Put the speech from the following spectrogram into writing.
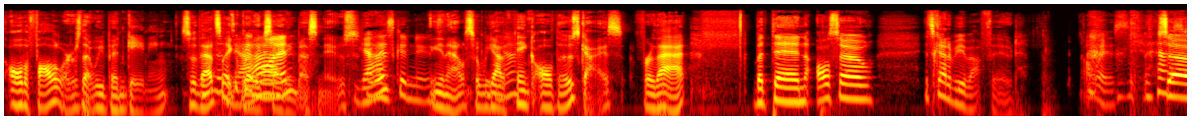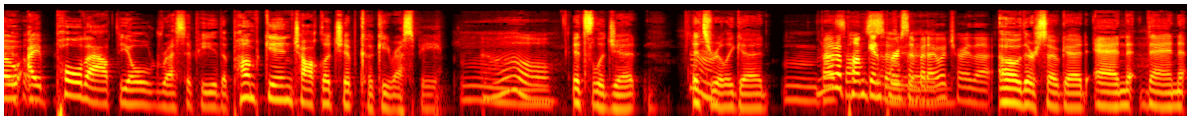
all the followers that we've been gaining. So that's like a really exciting best news. Yeah. That is good news. You know, so we got to Yeah. thank all those guys for that. But then also, it's got to be about food. Always. So I pulled out the old recipe, the pumpkin chocolate chip cookie recipe. Oh, It's legit. It's really good. I'm not a pumpkin person, but I would try that. Oh, they're so good. And then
